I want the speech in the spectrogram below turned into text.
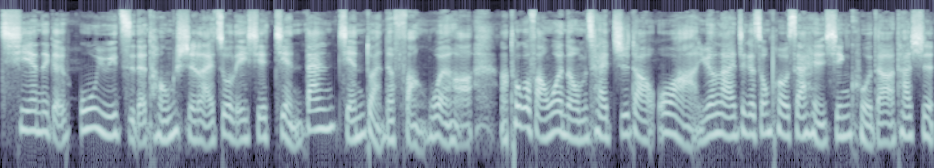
切那个乌鱼子的同时，来做了一些简单简短的访。问哈啊，透过访问呢，我们才知道哇，原来这个中破塞很辛苦的，他是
